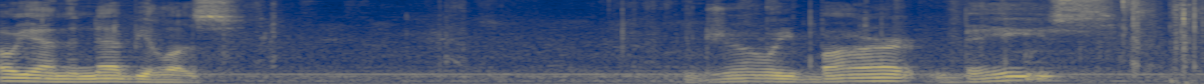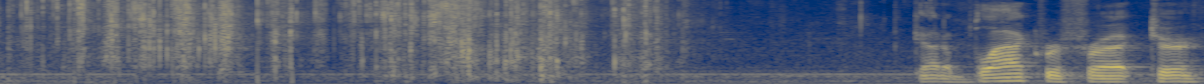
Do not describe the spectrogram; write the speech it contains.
Oh yeah, and the nebulas. Joey Bart base. Got a black refractor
